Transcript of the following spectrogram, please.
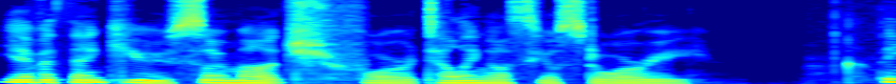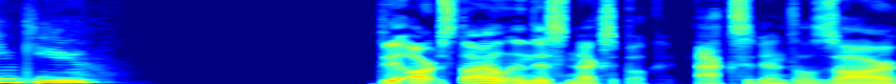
Yeva, thank you so much for telling us your story. Thank you. The art style in this next book, Accidental Czar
